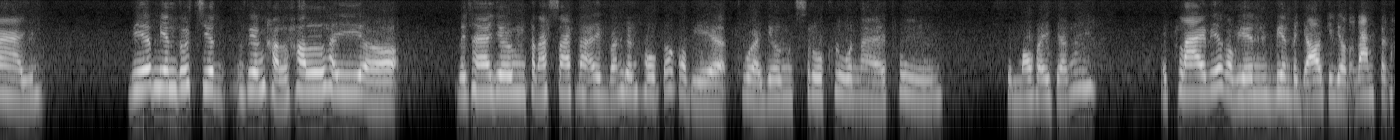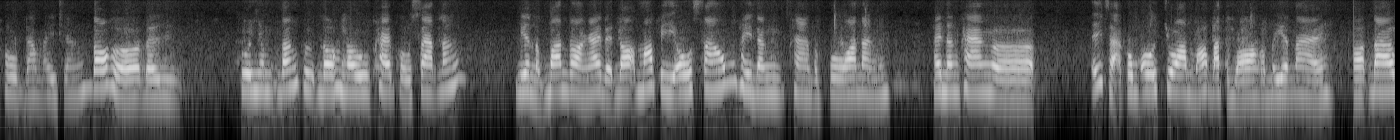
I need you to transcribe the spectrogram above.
បាយវាមានរសជាតិរៀងហិលហិលហើយដូចថាយើងផ្ដាសាយផ្ដាអីវិញយើងហូបទៅក៏វាធ្វើឲ្យយើងស្រួលខ្លួនដែរធូរចំមុះអីចឹង ហើយផ្លែវាក៏វាមានប្រយោជន៍គេយកទៅដាំទឹកហូបដាំអីចឹងដោះដែលពួកខ្ញុំដឹងគឺដោះនៅខេត្តពោធិ៍សាត់ហ្នឹងមានតំបន់រាល់ថ្ងៃដែលដកមកពីអូសោមហើយនឹងខាងតពហ្នឹងហើយនឹងខាងអីសហគមន៍អូជាប់មកបាត់ដំបងក៏មានដែរដើម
